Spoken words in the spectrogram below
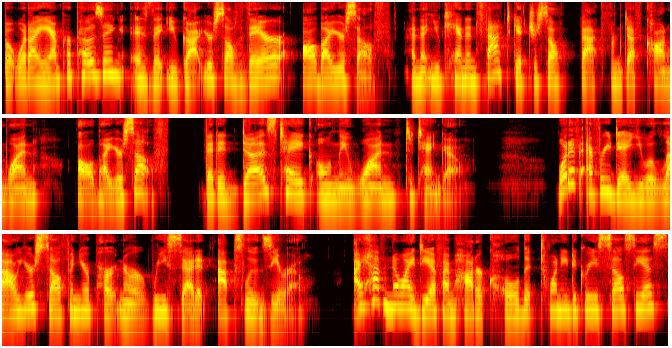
But what I am proposing is that you got yourself there all by yourself, and that you can, in fact, get yourself back from DEF CON 1 all by yourself. That it does take only one to tango. What if every day you allow yourself and your partner a reset at absolute zero? I have no idea if I'm hot or cold at 20 degrees Celsius,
